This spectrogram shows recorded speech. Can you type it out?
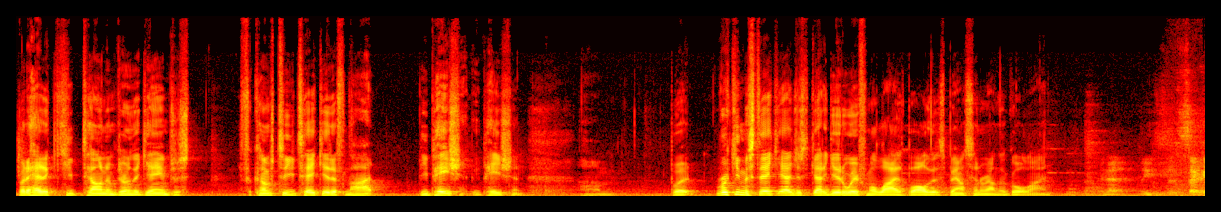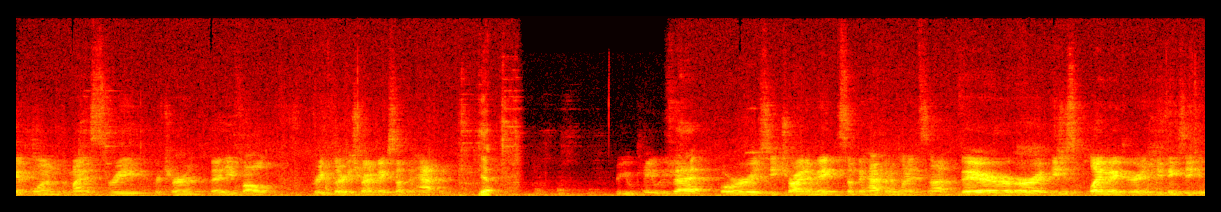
but I had to keep telling him during the game, just if it comes to you, take it. If not, be patient, be patient. Um, but rookie mistake, yeah, just got to get away from a live ball that's bouncing around the goal line. And that leads to the second one, the minus three return that he followed. Pretty clear he's trying to make something happen. Yep. Are you okay with that, or is he trying to make something happen when it's not there, or if he's just a playmaker and if he thinks he can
